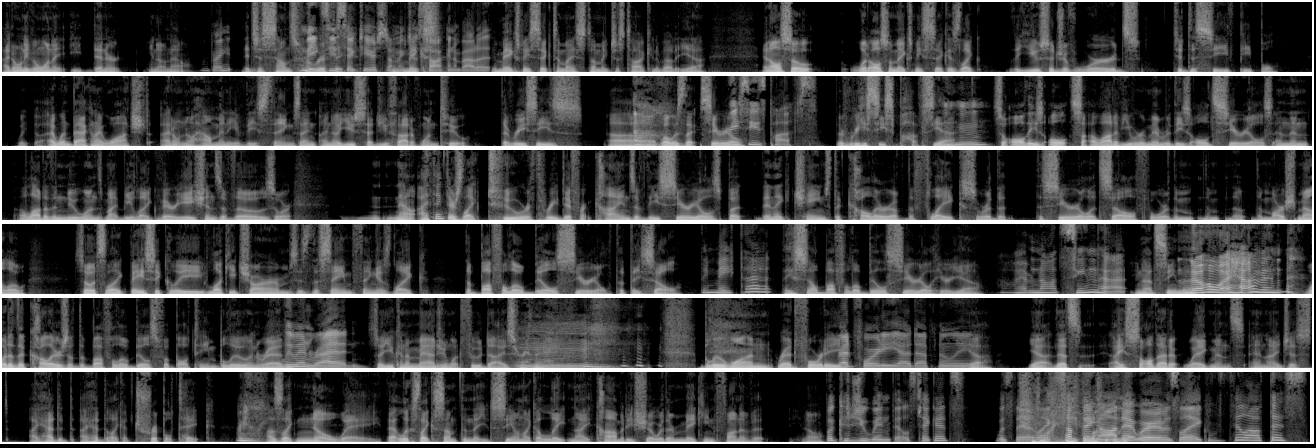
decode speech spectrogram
I don't even want to eat dinner, you know, now. Right. It just sounds horrific. Makes you sick to your It stomach just talking about it. It makes me sick to my stomach just talking about it, yeah. And also what also makes me sick is like the usage of words to deceive people. I went back and I watched I don't know how many of these things. I, I know you said you thought of one too. The Reese's uh, what was that cereal? Reese's Puffs. The Reese's Puffs, yeah. Mhm. So all these old, so a lot of you remember these old cereals, and then a lot of the new ones might be like variations of those. Or now I think there's like two or three different kinds of these cereals, but then they change the color of the flakes or the the cereal itself or the the the, the marshmallow. So it's like basically Lucky Charms is the same thing as like the Buffalo Bills cereal that they sell. They make that? They sell Buffalo Bills cereal here, yeah. Oh, I have not seen that. You not seen that? No, I haven't. What are the colors of the Buffalo Bills football team? Blue and red. Blue and red. So you can imagine what food dyes are in there. Mm. Blue one, red forty. red 40, yeah, definitely. Yeah, yeah. That's I saw that at Wegmans, and I just I had to I had like a triple take. Really? I was like, no way. That looks like something that you'd see on like a late night comedy show where they're making fun of it. You know. But could you win Bills tickets? Was there like something on it where it was like, fill out this,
